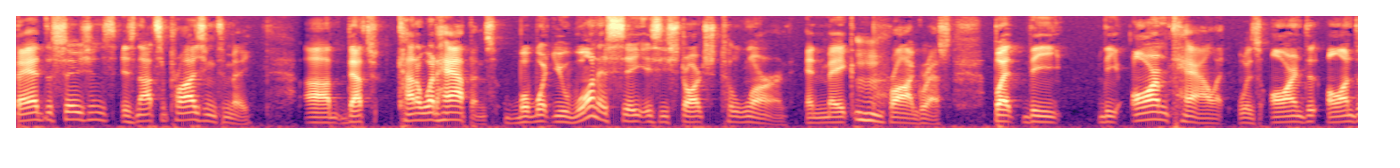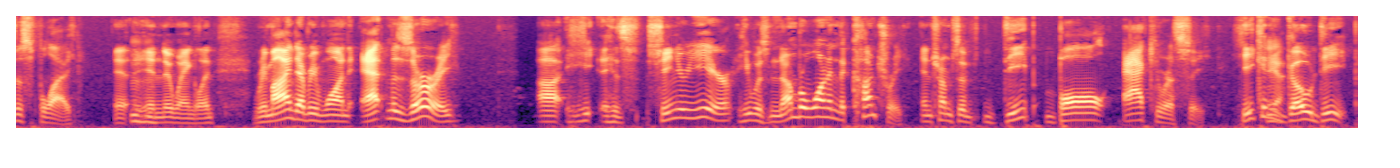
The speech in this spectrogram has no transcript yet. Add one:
bad decisions is not surprising to me. Uh, that's kind of what happens. But what you want to see is he starts to learn and make mm-hmm. progress. But the the arm talent was on on display in, mm-hmm. in New England. Remind everyone at Missouri, uh, he, his senior year, he was number one in the country in terms of deep ball accuracy. He can yeah. go deep.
